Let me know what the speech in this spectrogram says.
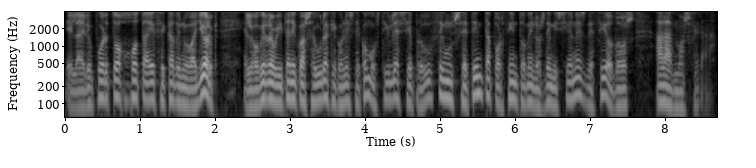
el aeropuerto JFK de Nueva York. El gobierno británico asegura que con este combustible se produce un 70% menos de emisiones de CO2 a la atmósfera.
